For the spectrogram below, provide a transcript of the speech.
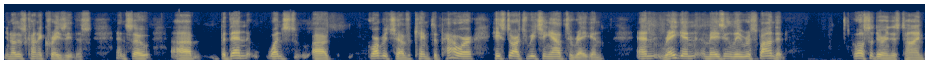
You know, this kind of craziness. And so, uh, but then once uh, Gorbachev came to power, he starts reaching out to Reagan, and Reagan amazingly responded. Also, during this time,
